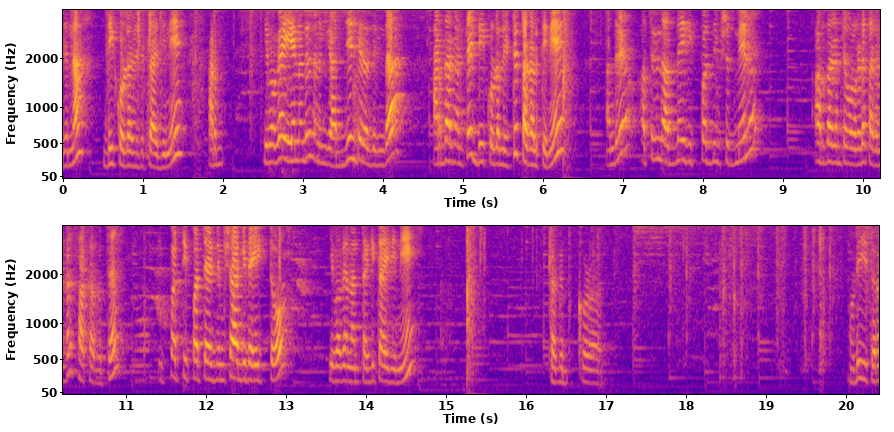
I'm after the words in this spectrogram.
ಇದನ್ನು ಡಿ ಇಡ್ತಾ ಇದ್ದೀನಿ. ಅರ್ಧ ಇವಾಗ ಏನಂದರೆ ನನಗೆ ಅರ್ಜೆಂಟ್ ಇರೋದ್ರಿಂದ ಅರ್ಧ ಗಂಟೆ ಡಿ ಇಟ್ಟು ತಗೊಳ್ತೀನಿ. ಅಂದರೆ ಹತ್ತರಿಂದ ಹದಿನೈದು, ಇಪ್ಪತ್ತು ನಿಮಿಷದ ಮೇಲೆ ಅರ್ಧ ಗಂಟೆ ಒಳಗಡೆ ತಗೊಂಡ್ರೆ ಸಾಕಾಗುತ್ತೆ. ಇಪ್ಪತ್ತು, ಇಪ್ಪತ್ತೆರಡು ನಿಮಿಷ ಆಗಿದೆ ಇಟ್ಟು. ಇವಾಗ ನಾನು ತೆಗಿತಾ ಇದ್ದೀನಿ. ತೆಗೆದುಕೊಳ್ಳೋ ನೋಡಿ, ಈ ಥರ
